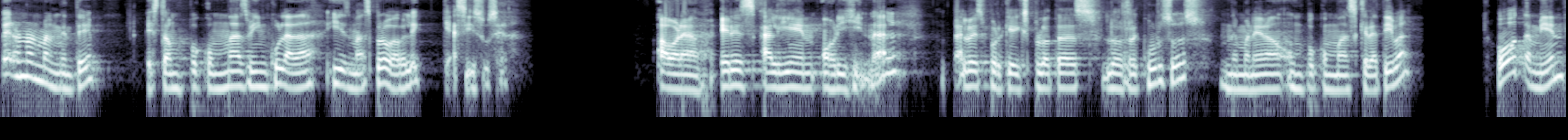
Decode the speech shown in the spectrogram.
Pero normalmente está un poco más vinculada y es más probable que así suceda. Ahora, ¿eres alguien original? Tal vez porque explotas los recursos de manera un poco más creativa. O también,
